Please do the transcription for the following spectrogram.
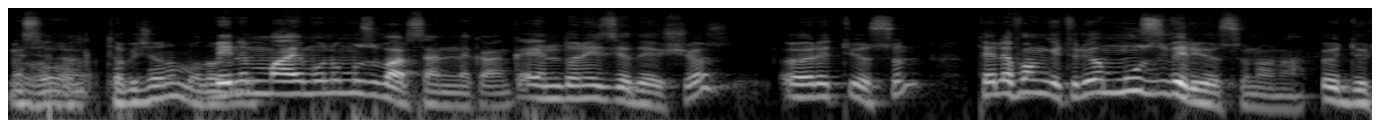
Mesela. O- tabii canım olabilir. Benim maymunumuz var seninle kanka. Endonezya'da yaşıyoruz. Öğretiyorsun. Telefon getiriyor. Muz veriyorsun ona. Ödül.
